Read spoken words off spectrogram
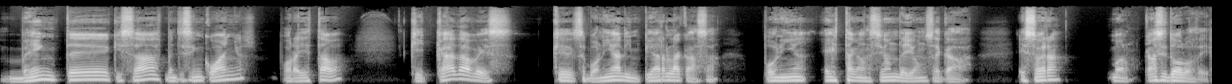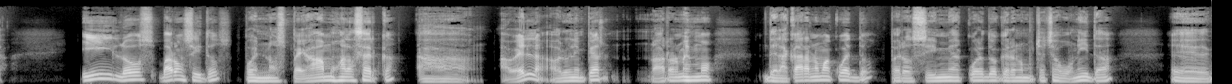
20, quizás 25 años, por ahí estaba, que cada vez que se ponía a limpiar la casa, ponía esta canción de John Secada. Eso era, bueno, casi todos los días. Y los varoncitos, pues nos pegábamos a la cerca a, a verla, a verla limpiar. Ahora mismo de la cara no me acuerdo, pero sí me acuerdo que era una muchacha bonita, eh,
